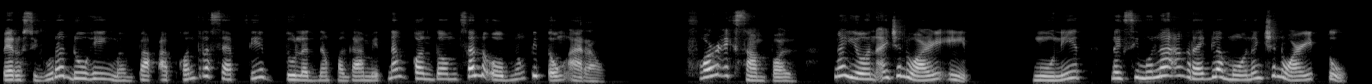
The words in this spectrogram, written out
pero siguraduhing mag-backup contraceptive tulad ng paggamit ng kondom sa loob ng pitong araw. For example, ngayon ay January 8, ngunit nagsimula ang regla mo ng January 2.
